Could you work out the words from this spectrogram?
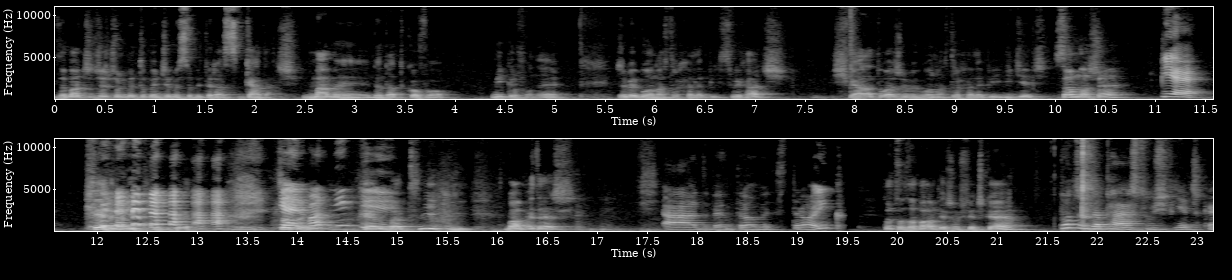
zobaczyć, o czym my tu będziemy sobie teraz gadać. Mamy dodatkowo mikrofony, żeby było nas trochę lepiej słychać, światła, żeby było nas trochę lepiej widzieć. Są nasze Pie. pierniki. Co to jest? Herbatniki. Herbatniki. Mamy też... Adwentowy stroik. To co, zapalam pierwszą świeczkę. Po co zapalasz tą świeczkę?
